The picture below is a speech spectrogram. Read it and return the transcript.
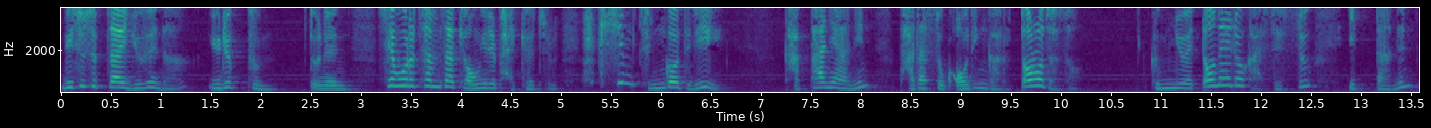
미수습자의 유해나 유류품 또는 세월호 참사 경위를 밝혀줄 핵심 증거들이 갑판이 아닌 바닷속 어딘가로 떨어져서 급류에 떠내려 갔을 수 있다는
